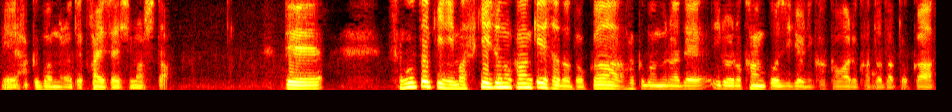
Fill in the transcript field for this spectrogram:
えー白馬村で開催しました。で、その時に、まあ、スキー場の関係者だとか、白馬村でいろいろ観光事業に関わる方だとか、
